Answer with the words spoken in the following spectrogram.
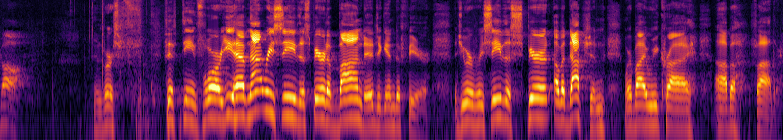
God. In verse 15, for ye have not received the spirit of bondage again to fear, but you have received the spirit of adoption, whereby we cry, Abba, Father.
